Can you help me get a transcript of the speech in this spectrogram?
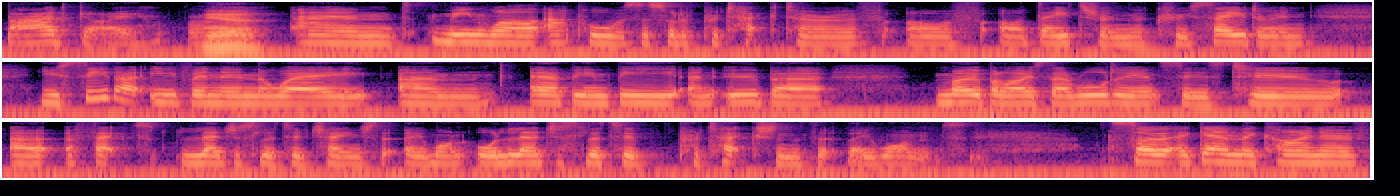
bad guy right Yeah. and meanwhile apple was the sort of protector of of our data and the crusader and you see that even in the way um, airbnb and uber mobilize their audiences to uh, affect legislative change that they want or legislative protections that they want. So again they kind of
